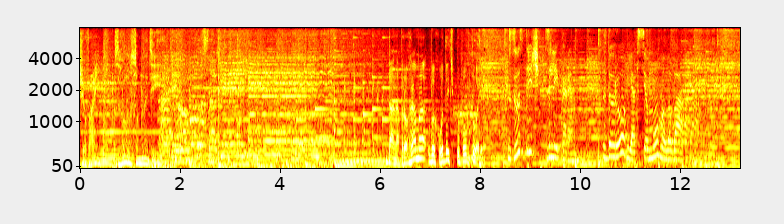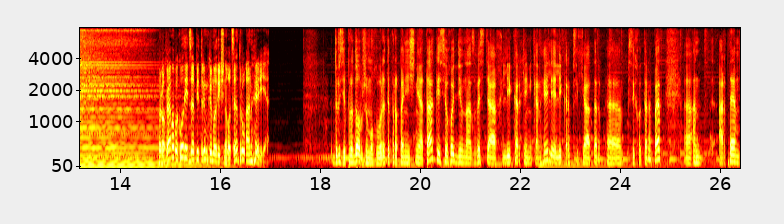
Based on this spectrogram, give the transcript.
Відпочивай з голосом надії. Дана програма виходить у повторі. Зустріч з лікарем. Здоров'я всьому голова. Програма виходить за підтримки медичного центру Ангелія. Друзі, продовжимо говорити про панічні атаки. Сьогодні в нас в гостях лікар клініки Ангелія, лікар-психіатр, е, психотерапевт е, Артем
